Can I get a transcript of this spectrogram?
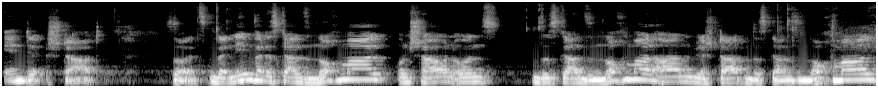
Ende Start. So, jetzt übernehmen wir das Ganze nochmal und schauen uns das Ganze nochmal an. Wir starten das Ganze nochmal.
